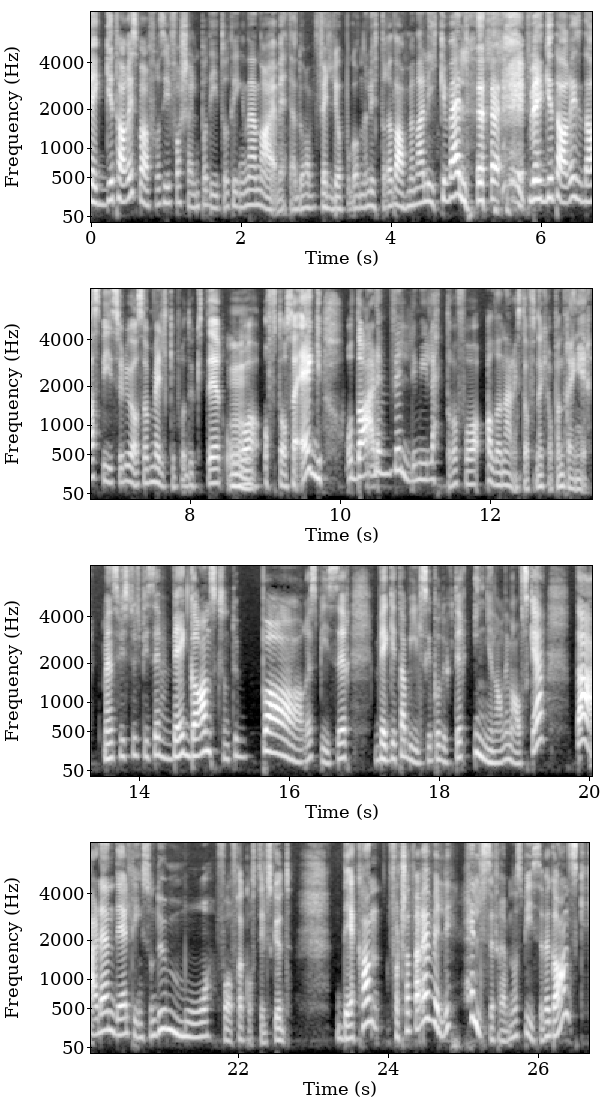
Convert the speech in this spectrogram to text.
vegetarisk, bare for å si forskjellen på de to tingene Nå jeg vet jeg du har veldig oppegående lyttere, da, men allikevel. vegetarisk, da spiser du jo også melkeprodukter og ofte også egg. Og da er det veldig mye lettere å få alle næringsstoffene kroppen trenger. Mens hvis du spiser vegansk, sånn at du bare spiser vegetabilske produkter, ingen animalske, da er det en del ting som du må få fra kosttilskudd. Det kan fortsatt være veldig helsefremmende å spise vegansk,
